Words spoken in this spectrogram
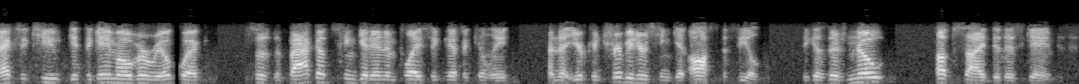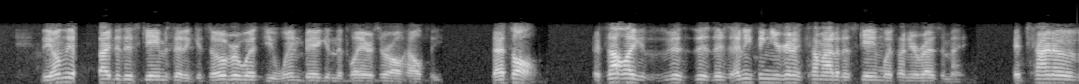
execute, get the game over real quick, so that the backups can get in and play significantly, and that your contributors can get off the field. Because there's no upside to this game. The only upside to this game is that it gets over with, you win big, and the players are all healthy. That's all. It's not like there's anything you're going to come out of this game with on your resume. It's kind of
